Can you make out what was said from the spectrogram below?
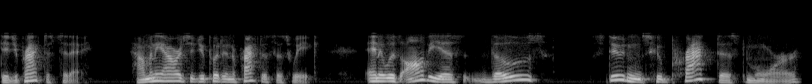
Did you practice today? How many hours did you put into practice this week?" And it was obvious those students who practiced more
